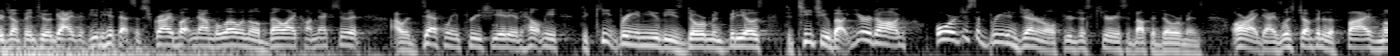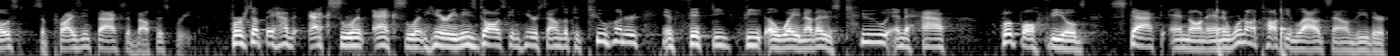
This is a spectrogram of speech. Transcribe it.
We jump into it, guys, if you'd hit that subscribe button down below and the little bell icon next to it, I would definitely appreciate it. It'd help me to keep bringing you these Doberman videos to teach you about your dog or just a breed in general if you're just curious about the Dobermans. All right, guys, let's jump into the five most surprising facts about this breed. First up, they have excellent, excellent hearing. These dogs can hear sounds up to 250 feet away. Now that is two and a half football fields stacked end on end. And we're not talking loud sounds either.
